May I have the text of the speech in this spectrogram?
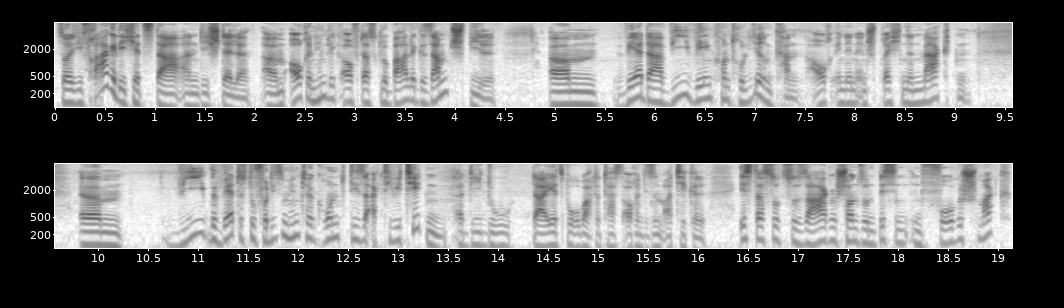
So, die Frage, die ich jetzt da an die stelle, ähm, auch im Hinblick auf das globale Gesamtspiel, ähm, wer da wie wen kontrollieren kann, auch in den entsprechenden Märkten. Ähm, wie bewertest du vor diesem Hintergrund diese Aktivitäten, äh, die du da jetzt beobachtet hast, auch in diesem Artikel? Ist das sozusagen schon so ein bisschen ein Vorgeschmack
